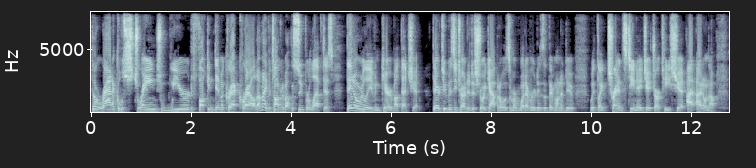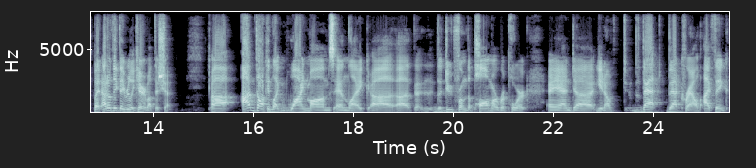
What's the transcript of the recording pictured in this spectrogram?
the radical, strange, weird fucking Democrat crowd. I'm not even talking about the super leftists. They don't really even care about that shit. They're too busy trying to destroy capitalism or whatever it is that they want to do with like trans teenage HRT shit. I, I don't know. But I don't think they really care about this shit. Uh, I'm talking like wine moms and like uh, uh, the dude from the Palmer report and uh, you know that that crowd. I think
